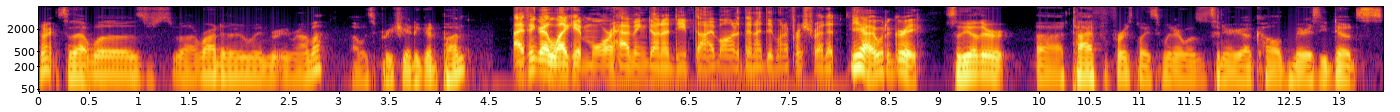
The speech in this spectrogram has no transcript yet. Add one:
All right, so that was uh, Rendezvous in, in Rama. I always appreciate a good pun. I think I like it more having done a deep dive on it than I did when I first read it. Yeah, I would agree. So the other uh, tie for first place winner was a scenario called Mairzy Doats,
